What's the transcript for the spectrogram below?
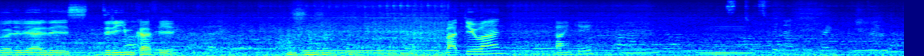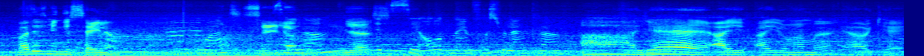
Böyle bir yerdeyiz. Dream Cafe. What do you want? Pancake? Sri Lankan drink. What is mean this Ceylon? What? Ceylon. Yes. It's the old name for Sri Lanka. Ah, yeah. I I remember. Yeah, okay.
